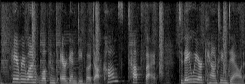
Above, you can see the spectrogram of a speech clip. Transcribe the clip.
Hey everyone, welcome to airgundepot.com's Top 5. Today we are counting down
